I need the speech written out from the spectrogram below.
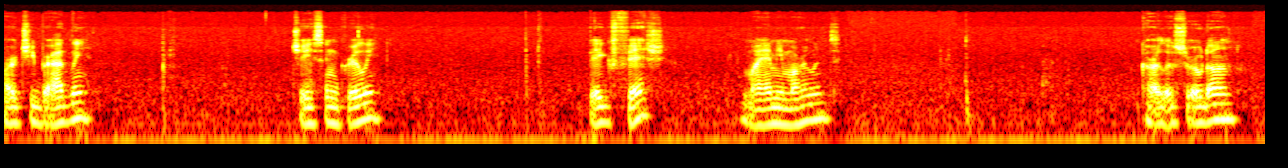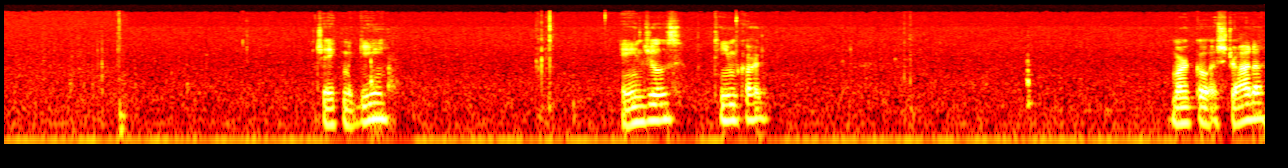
Archie Bradley, Jason Grilli, Big Fish, Miami Marlins, Carlos Rodon, Jake McGee, Angels team card, Marco Estrada,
